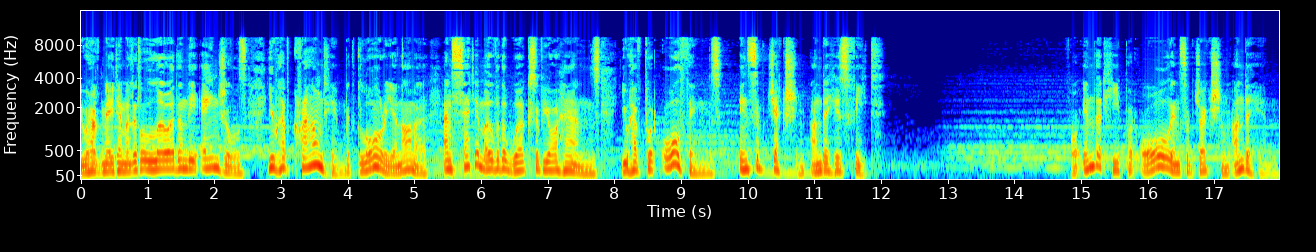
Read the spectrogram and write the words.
You have made him a little lower than the angels. You have crowned him with glory and honor, and set him over the works of your hands. You have put all things in subjection under his feet. For in that he put all in subjection under him,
